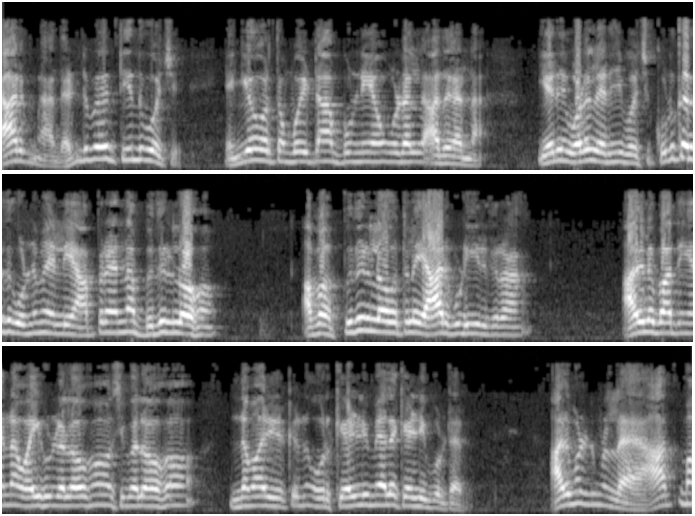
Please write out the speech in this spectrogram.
யாருக்கு? நான் ரெண்டு பேரும் தீர்ந்து போச்சு. எங்கேயோ ஒருத்தன் போயிட்டான் புண்ணியம் உடல் அது என்ன? எரி உடல் எரிஞ்சு போச்சு. கொடுக்கறதுக்கு ஒன்றுமே இல்லையா. அப்புறம் என்ன? பிதிர்லோகம் அப்போ பிதிர்லோகத்தில் யார் குடியிருக்கிறான் அதில் பார்த்தீங்கன்னா வைகுண்ட லோகம் சிவலோகம் இந்த மாதிரி இருக்குன்னு ஒரு கேள்வி மேலே கேள்வி போட்டார். அது மட்டும் இல்லை ஆத்மா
